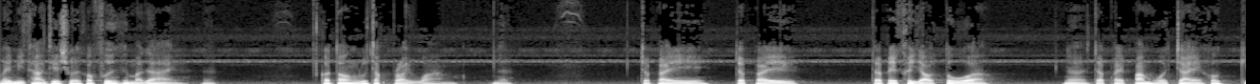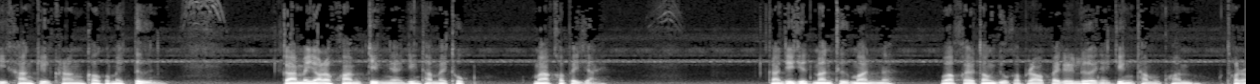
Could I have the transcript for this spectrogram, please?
ไม่มีทางที่จะช่วยเขาฟื้นขึ้นมาได้นะก็ต้องรู้จักปล่อยวางนะจะไปจะไปจะไปเขย่าตัวนะจะไปปั้มหัวใจเขากี่ครั้งกี่ครั้งเขาก็ไม่ตื่น การไม่ยอมรับความจริงเนี่ย ยิ่งทำให้ทุกข์มากเข้าไปใหญ่ การที่ยึดมั่นถือมั่นนะว่าเขาต้องอยู่กับเราไปเรื่อยๆเนี่ยยิ่งทำความ ทร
